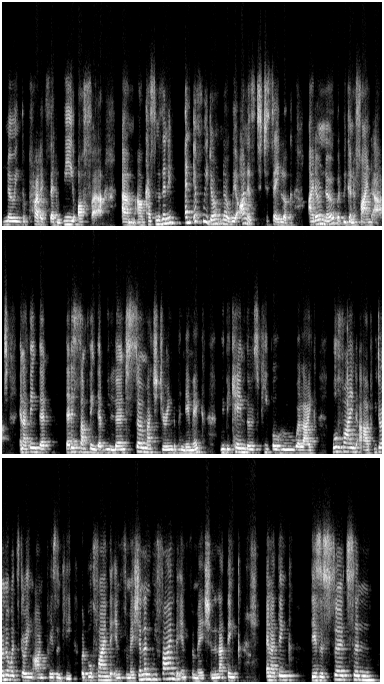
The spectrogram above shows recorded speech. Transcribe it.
knowing the products that we offer um, our customers. And if, and if we don't know, we're honest to say, look, I don't know, but we're going to find out. And I think that that is something that we learned so much during the pandemic. We became those people who were like, we'll find out. We don't know what's going on presently, but we'll find the information. And we find the information. And I think, and I think there's a certain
